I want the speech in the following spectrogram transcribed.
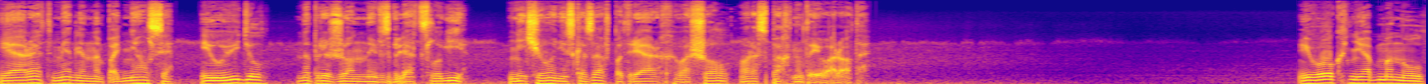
Иорет медленно поднялся и увидел напряженный взгляд слуги. Ничего не сказав, патриарх вошел в распахнутые ворота. Ивок не обманул.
